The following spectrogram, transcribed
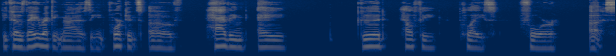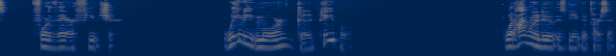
because they recognize the importance of having a good, healthy place for us, for their future. We need more good people. What I want to do is be a good person.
